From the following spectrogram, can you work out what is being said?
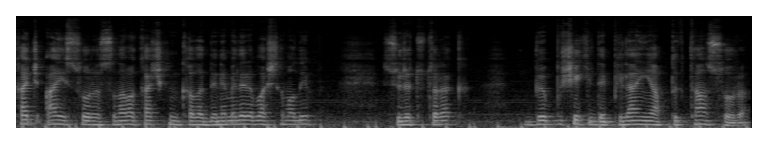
kaç ay sonra sınava kaç gün kala denemelere başlamalıyım süre tutarak ve bu şekilde plan yaptıktan sonra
